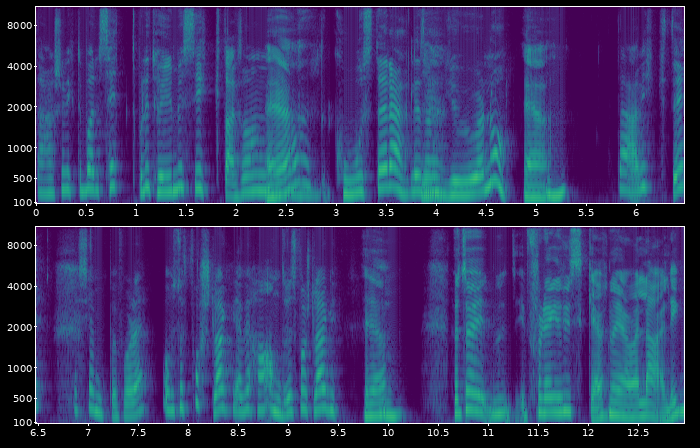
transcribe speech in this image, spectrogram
Det er så viktig. Bare sett på litt høy musikk. Da, ikke? Ja. Kos dere. Liksom, Gjør noe. Ja. Det er viktig. Jeg kjemper for det. Og så forslag. Jeg vil ha andres forslag. Ja. Vet du, for det husker jeg når jeg var lærling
